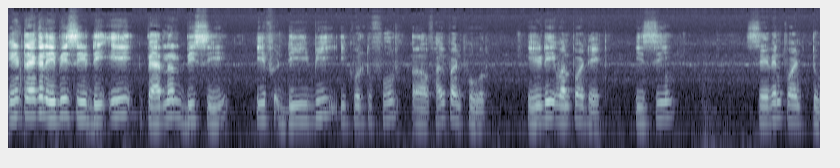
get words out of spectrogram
in triangle abc de parallel bc if dB equal to 4 uh, 5.4 AD 1.8 EC 7.2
